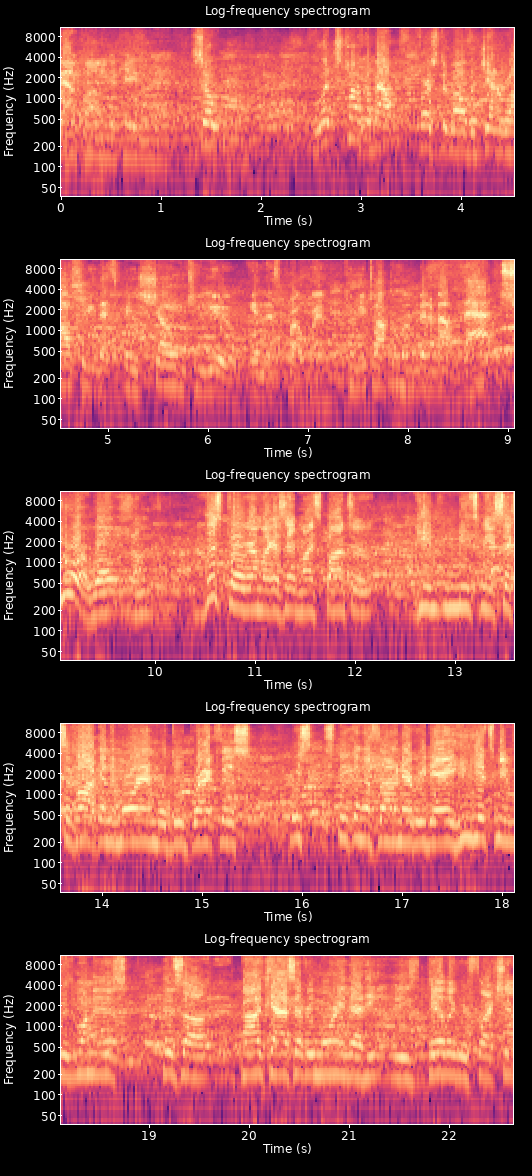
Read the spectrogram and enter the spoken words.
that? expressing how are we love? communicating that? So let's talk about first of all the generosity that's been shown to you in this program. Can you talk a little bit about that? Sure. Well, um, this program, like I said, my sponsor, he meets me at six o'clock in the morning. We'll do breakfast. We speak on the phone every day. He hits me with one of his his uh, podcasts every morning that he his daily reflection.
